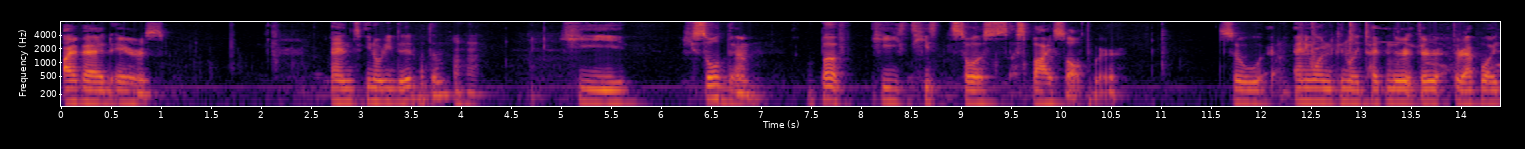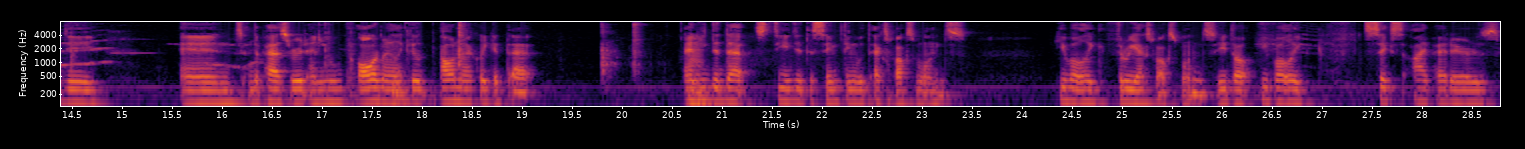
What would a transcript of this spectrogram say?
iPad Airs, and you know what he did with them? Mhm. He he sold them, but he he sold us a spy software, so anyone can like type in their their their Apple ID and the password, and you automatically automatically get that. And he Hmm. did that. He did the same thing with Xbox Ones. He bought like three Xbox Ones. He thought he bought like six iPad Airs,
